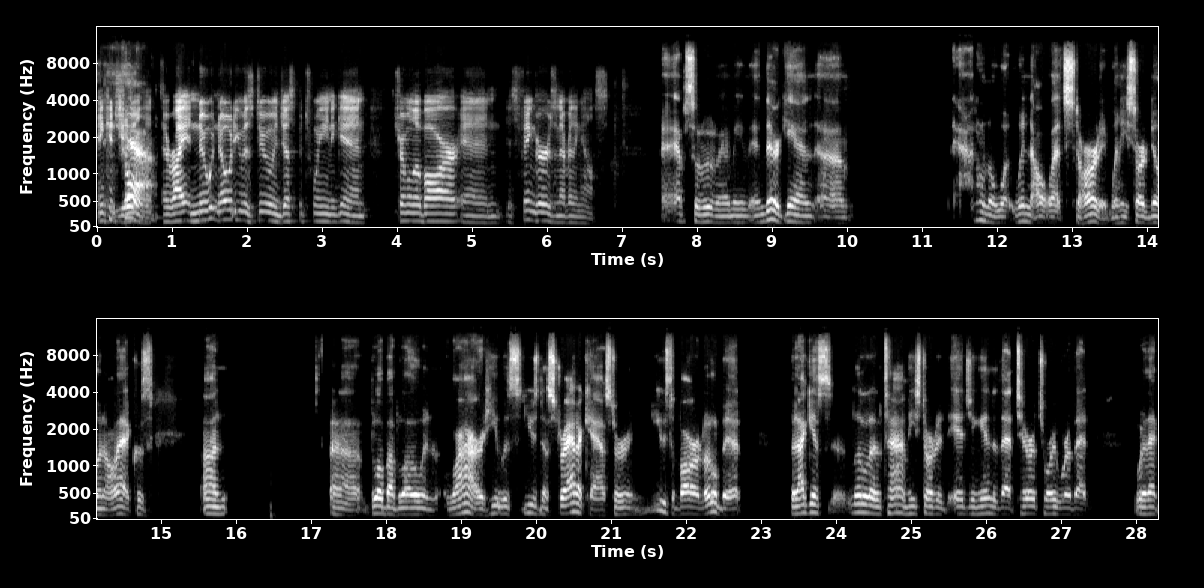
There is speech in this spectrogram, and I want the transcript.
and control Yeah. it, right? And knew know what he was doing just between again tremolo bar and his fingers and everything else. Absolutely. I mean, and there again, um, I don't know what when all that started, when he started doing all that, because on uh, Blow by Blow and Wired, he was using a Stratocaster and used the bar a little bit, but I guess a little at a time he started edging into that territory where that where that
